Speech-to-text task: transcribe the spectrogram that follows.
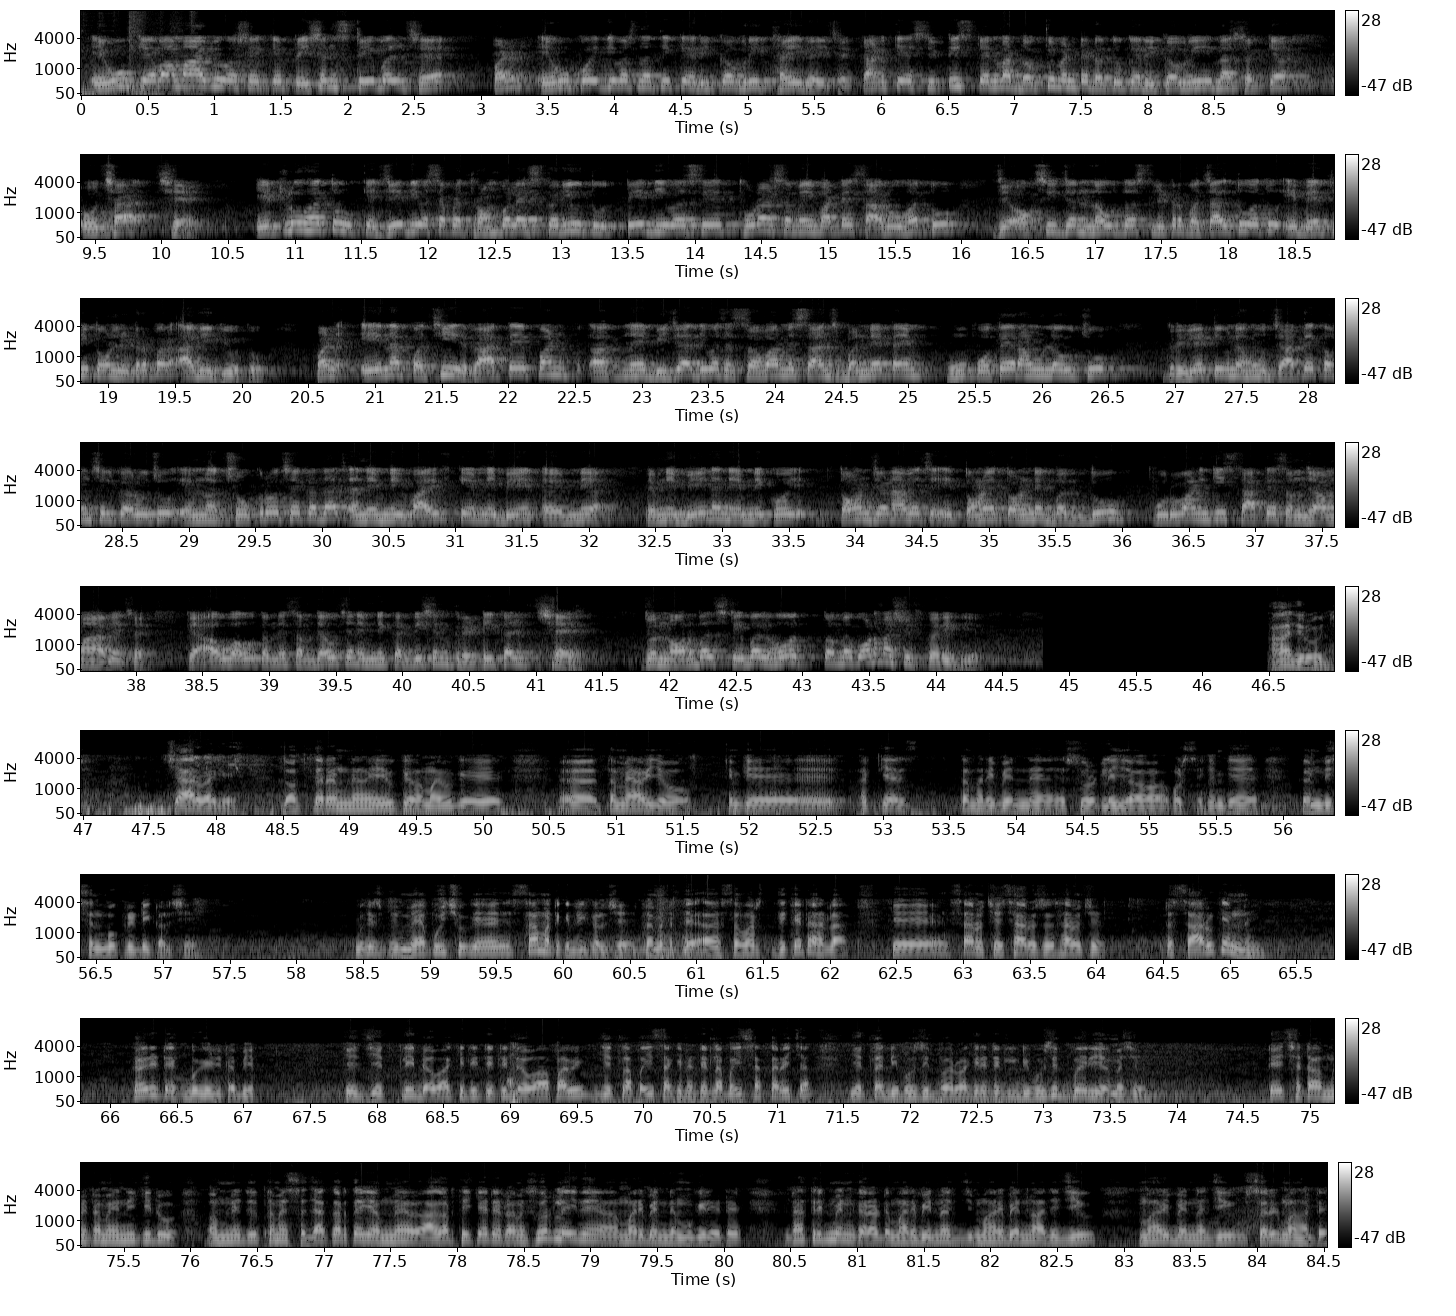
એવું કહેવામાં આવ્યું હશે કે પેશન્ટ સ્ટેબલ છે, પણ એવું કોઈ દિવસ નથી કે રિકવરી થઈ ગઈ છે. કારણ કે સિટી સ્કેનમાં ડોક્યુમેન્ટેડ હતું કે રિકવરીના શક્ય ઓછા છે. એટલું હતું કે જે દિવસે આપણે થ્રોમ્બોલાઇઝ કર્યું હતું, તે દિવસે થોડા સમય માટે સારું હતું. જે ઓક્સિજન નવ દસ લીટર પર ચાલતું હતું, એ બેથી ત્રણ લીટર પર આવી ગયું હતું. પણ એના પછી રાતે પણ અને બીજા દિવસે સવાર ને સાંજ બંને ટાઈમ હું પોતે રાઉન્ડ લઉં છું. રિલેટિવને હું જાતે કાઉન્સિલ કરું છું. એમનો છોકરો છે કદાચ અને એમની વાઈફ કે એમની બેન એમની એમની બેન અને એમની કોઈ ત્રણ જણ આવે છે, એ ત્રણે ત્રણને બધું પૂર્વાણગી સાથે સમજાવવામાં આવે છે કે આવું આવું તમને સમજાવું છે ને એમની કન્ડિશન ક્રિટિકલ છે. જો નોર્મલ સ્ટેબલ હોત તો અમે વોર્ડમાં શિફ્ટ કરી દઈએ? આજ રોજ ચાર વાગે. ડૉક્ટર એમને એવું કહેવામાં આવ્યું કે તમે આવી જાઓ. કેમ કે અત્યારે તમારી બેનને સુરત લઈ જવા પડશે. કેમ કે કન્ડિશન બહુ ક્રિટિકલ છે. મેં પૂછ્યું કે શા માટે ક્રિટિકલ છે? તમે સવાર સુધી કહેતા હતા કે સારું છે સારું છે સારું છે. તો સારું કેમ નહીં? કઈ રીતે બગડી તબિયત? કે જેટલી દવા કીધી તેટલી દવા અપાવી, જેટલા પૈસા કીધા તેટલા પૈસા ખર્ચ્યા, જેટલા ડિપોઝિટ ભરવા કીધી તેટલી ડિપોઝિટ ભરી અમે છે. તે છતાં અમને તમે નહીં કીધું, અમને જો તમે સજા કરતા કે અમને આગળથી કહેતે તો અમે સુર લઈને મારી બેનને મૂકી દેતે. ત્યાં ટ્રીટમેન્ટ કરાવતે. મારી બેનનો મારી બેનનો આજે જીવ મારી બેનના જીવ શરીરમાં હટે.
